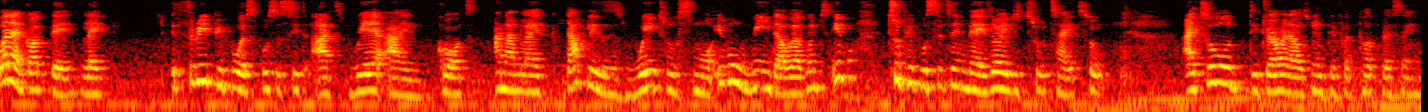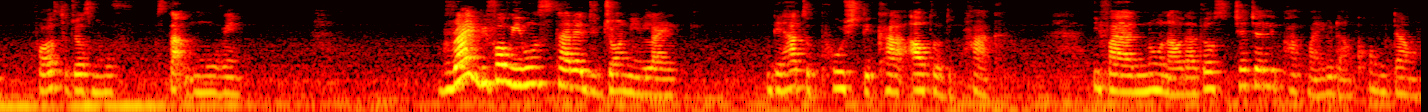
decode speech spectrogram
When i got there like three people were supposed to sit at where I got, and I'm like, that place is way too small. Even we that were going to, even two people sitting there is already too tight. So I told the driver that I was going to pay for third person for us to just move, start moving. Right before we even started the journey, like they had to push the car out of the park. If I had known, I would have just gently parked my load and calm down.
